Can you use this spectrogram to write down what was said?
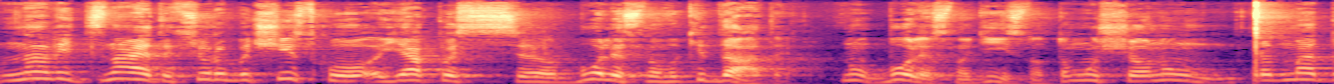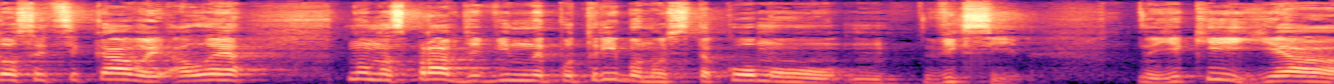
навіть знаєте, цю рибочистку якось е, болісно викидати. Ну, болісно, дійсно, тому що ну, предмет досить цікавий, але ну, насправді він не потрібен ось такому віксі, який є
